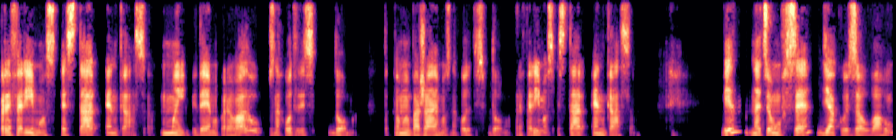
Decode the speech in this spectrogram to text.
Preferimos estar en casa. Ми віддаємо перевагу знаходитись вдома. Тобто ми бажаємо знаходитись вдома. Preferimos estar en casa. Bien, на цьому все. Дякую за увагу.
